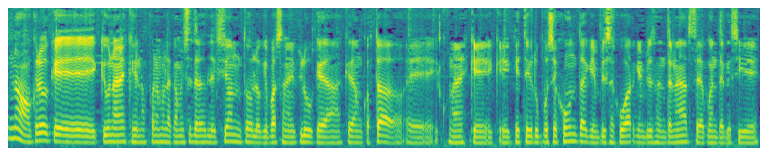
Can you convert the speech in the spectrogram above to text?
No, creo que, que, una vez que nos ponemos la camiseta de la selección, todo lo que pasa en el club queda, queda a un costado. Eh, una vez que, que, que, este grupo se junta, que empieza a jugar, que empieza a entrenar, se da cuenta que sigue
